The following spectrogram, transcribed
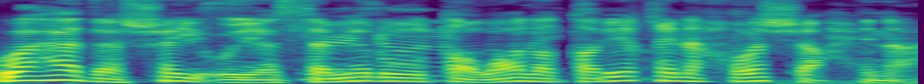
وهذا الشيء يستمر طوال الطريق نحو الشاحنة.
